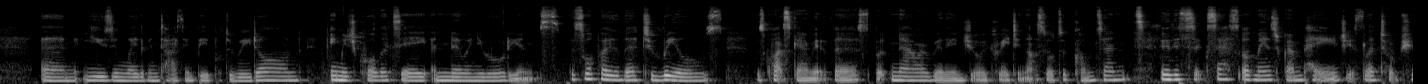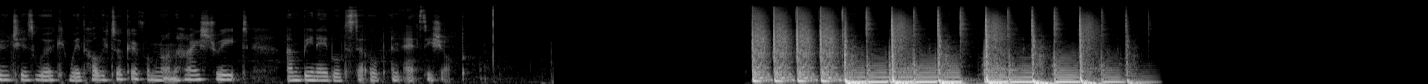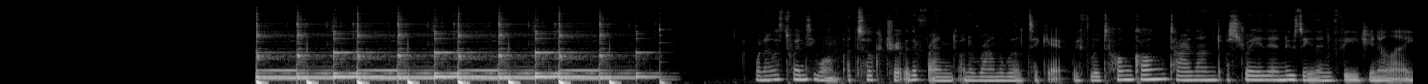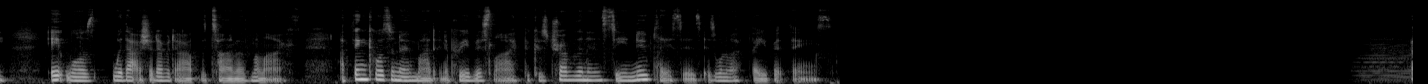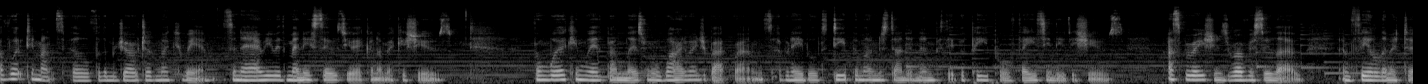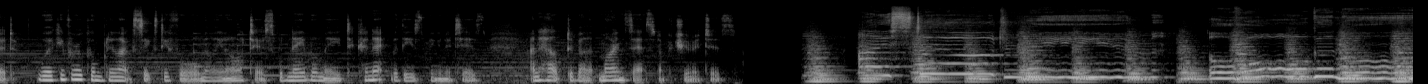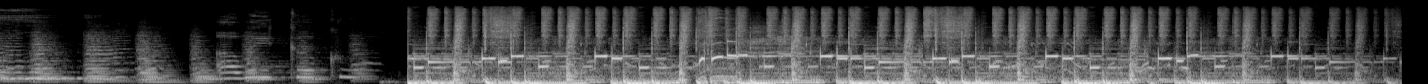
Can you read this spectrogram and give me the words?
um, using ways of enticing people to read on, image quality, and knowing your audience. The swap over to Reels was quite scary at first, but now I really enjoy creating that sort of content. Through the success of my Instagram page, it's led to opportunities working with Holly Tucker from Not on the High Street and being able to set up an Etsy shop. I was 21, I took a trip with a friend on a round the world ticket. We flew to Hong Kong, Thailand, Australia, New Zealand, Fiji, and LA. It was, without a shadow of a doubt, the time of my life. I think I was a nomad in a previous life because travelling and seeing new places is one of my favourite things. I've worked in Mansfield for the majority of my career. It's an area with many socio-economic issues. From working with families from a wide range of backgrounds, I've been able to deepen my understanding and empathy for people facing these issues. Aspirations are obviously low and feel limited. Working for a company like 64 Million Artists would enable me to connect with these communities and help develop mindsets and opportunities.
